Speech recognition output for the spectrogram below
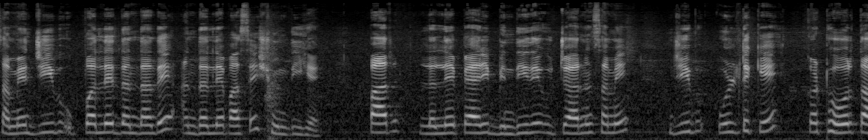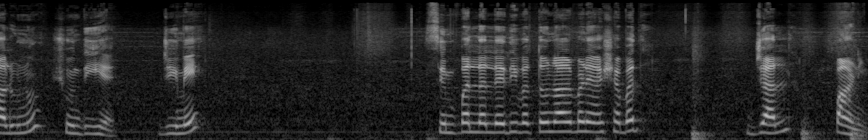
ਸਮੇਂ ਜੀਭ ਉੱਪਰਲੇ ਦੰਦਾਂ ਦੇ ਅੰਦਰਲੇ ਪਾਸੇ ਛੁੰਦੀ ਹੈ। ਪਰ ਲੱਲੇ ਪੈਰੀ ਬਿੰਦੀ ਦੇ ਉਚਾਰਨ ਸਮੇਂ ਜੀਭ ਉਲਟ ਕੇ ਕਠੋਰ ਤਾਲੂ ਨੂੰ ਛੁੰਦੀ ਹੈ। ਜਿਵੇਂ, ਸਿੰਪਲ ਲੱਲੇ ਦੀ ਵਰਤੋਂ ਨਾਲ ਬਣਿਆ ਸ਼ਬਦ, ਜਲ, ਪਾਣੀ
